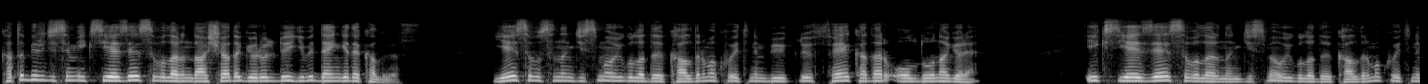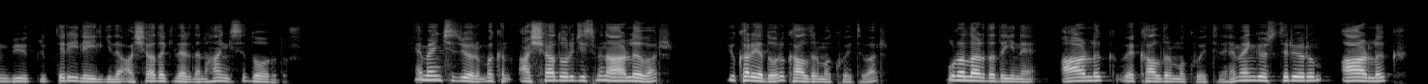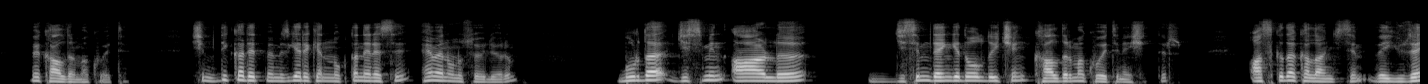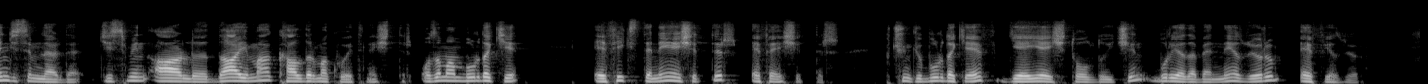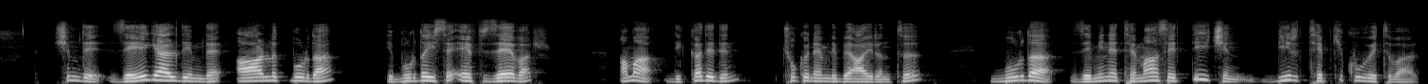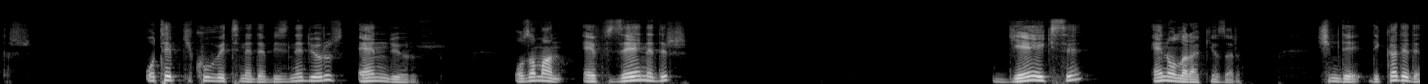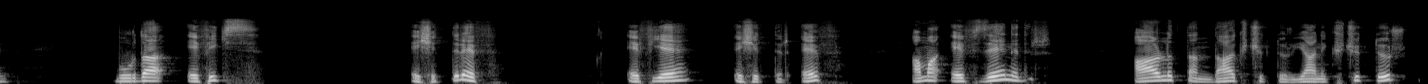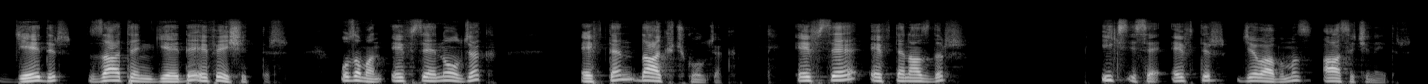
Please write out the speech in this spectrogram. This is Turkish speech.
Katı bir cisim X, Y, Z sıvılarında aşağıda görüldüğü gibi dengede kalıyor. Y sıvısının cisme uyguladığı kaldırma kuvvetinin büyüklüğü F kadar olduğuna göre X, Y, Z sıvılarının cisme uyguladığı kaldırma kuvvetinin büyüklükleri ile ilgili aşağıdakilerden hangisi doğrudur? Hemen çiziyorum. Bakın aşağı doğru cismin ağırlığı var. Yukarıya doğru kaldırma kuvveti var. Buralarda da yine ağırlık ve kaldırma kuvvetini hemen gösteriyorum. Ağırlık ve kaldırma kuvveti. Şimdi dikkat etmemiz gereken nokta neresi? Hemen onu söylüyorum. Burada cismin ağırlığı cisim dengede olduğu için kaldırma kuvvetine eşittir. Askıda kalan cisim ve yüzen cisimlerde cismin ağırlığı daima kaldırma kuvvetine eşittir. O zaman buradaki fx de neye eşittir? F'e eşittir. Çünkü buradaki f g'ye eşit olduğu için buraya da ben ne yazıyorum? F yazıyorum. Şimdi z'ye geldiğimde ağırlık burada. E burada ise fz var. Ama dikkat edin çok önemli bir ayrıntı. Burada zemine temas ettiği için bir tepki kuvveti vardır. O tepki kuvvetine de biz ne diyoruz? N diyoruz. O zaman Fz nedir? G eksi N olarak yazarım. Şimdi dikkat edin. Burada Fx eşittir F. Fy eşittir F. Ama Fz nedir? Ağırlıktan daha küçüktür. Yani küçüktür G'dir. Zaten G de F'e eşittir. O zaman Fz ne olacak? F'den daha küçük olacak. Fz F'den azdır. X ise F'tir. Cevabımız A seçeneğidir.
